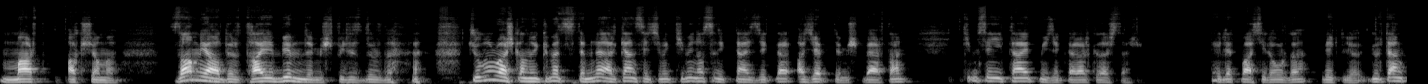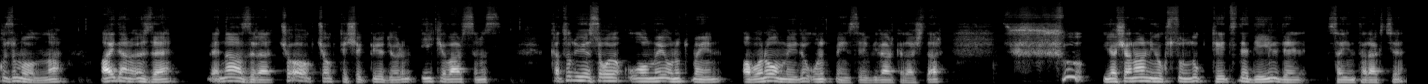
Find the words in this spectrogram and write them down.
Mart akşamı. Zam yağdır Tayyip'im demiş Filiz Durdu. Cumhurbaşkanlığı hükümet sistemine erken seçimi kimi nasıl ikna edecekler? Acep demiş Bertan. Kimseyi ikna etmeyecekler arkadaşlar. Devlet Bahçeli orada bekliyor. Gülten Kuzumoğlu'na, Aydan Öze ve Nazır'a çok çok teşekkür ediyorum. İyi ki varsınız. Katıl üyesi olmayı unutmayın. Abone olmayı da unutmayın sevgili arkadaşlar. Şu yaşanan yoksulluk tehdide değil de Sayın Tarakçı.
